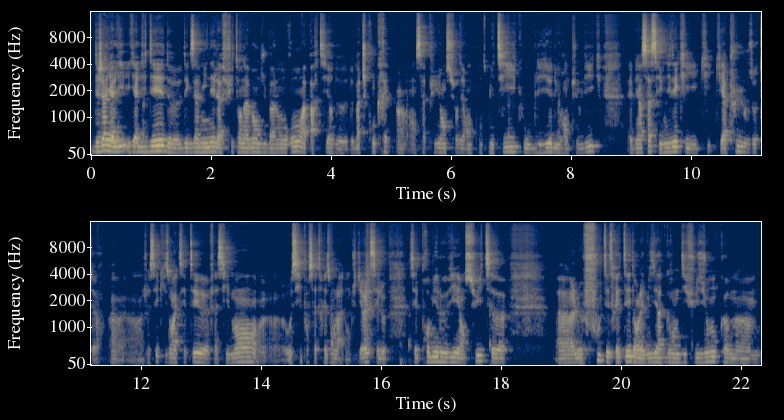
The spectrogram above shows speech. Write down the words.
déjà, il y a l'idée d'examiner la fuite en avant du ballon rond à partir de, de matchs concrets, hein, en s'appuyant sur des rencontres mythiques ou oubliées du grand public eh bien ça c'est une idée qui, a plu aux auteurs. Euh, je sais qu'ils ont accepté euh, facilement euh, aussi pour cette raison-là. Donc je dirais que c'est le, premier levier. Ensuite, le foot est traité dans les médias de grande diffusion comme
